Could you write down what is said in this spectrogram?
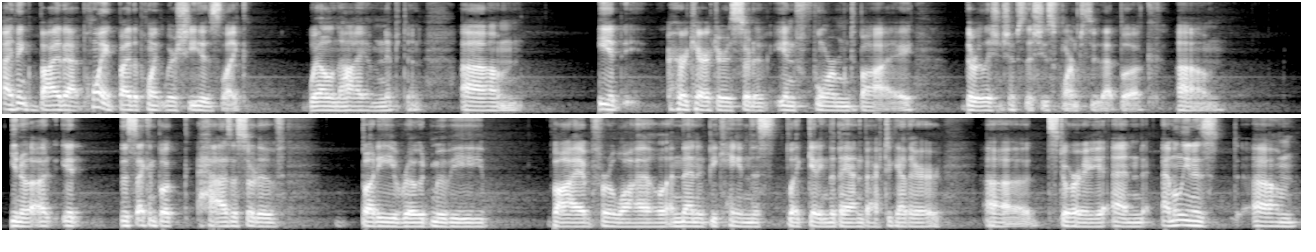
I think by that point, by the point where she is like well nigh omnipotent, um, it her character is sort of informed by the relationships that she's formed through that book. Um, you know, uh, it the second book has a sort of buddy road movie vibe for a while, and then it became this like getting the band back together uh, story. And Emmeline is um,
